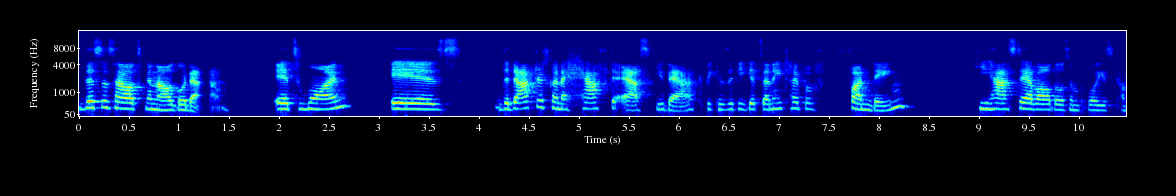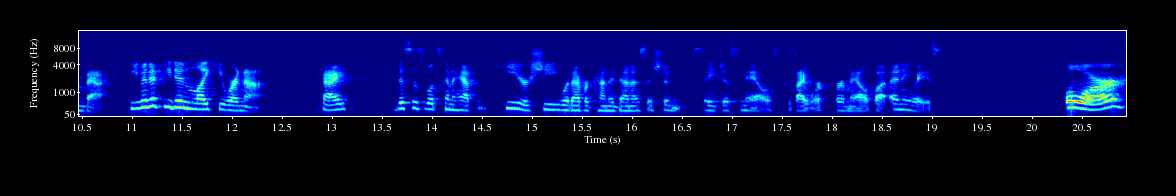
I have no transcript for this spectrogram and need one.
This is how it's going to all go down. It's one is the doctor's going to have to ask you back because if he gets any type of funding, he has to have all those employees come back, even if he didn't like you or not. Okay. This is what's going to happen. He or she, whatever kind of dentist, I shouldn't say just males because I work for a male, but anyways. Or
